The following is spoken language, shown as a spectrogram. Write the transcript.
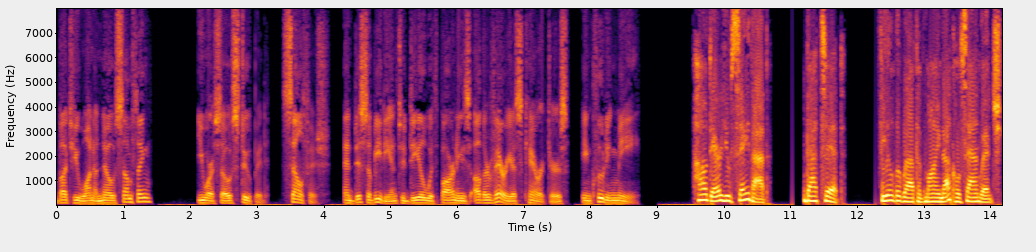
But you wanna know something? You are so stupid, selfish, and disobedient to deal with Barney's other various characters, including me. How dare you say that? That's it. Feel the wrath of my knuckle sandwich.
